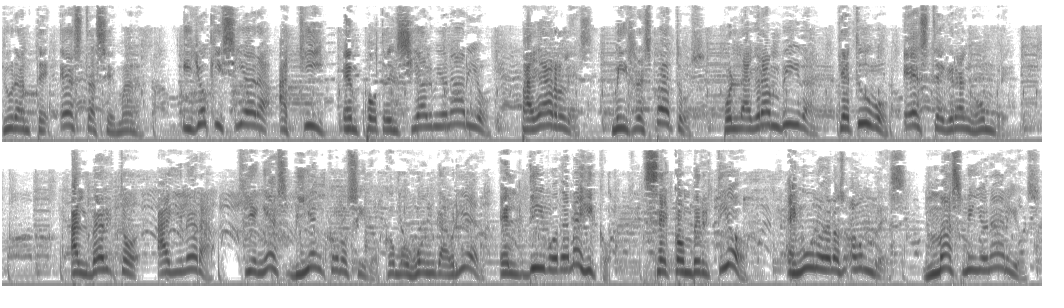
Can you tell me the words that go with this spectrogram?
durante esta semana. Y yo quisiera aquí, en Potencial Millonario, pagarles mis respetos por la gran vida que tuvo este gran hombre. Alberto Aguilera, quien es bien conocido como Juan Gabriel, el divo de México, se convirtió en uno de los hombres más millonarios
